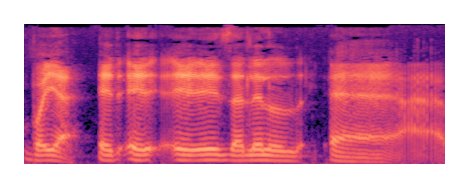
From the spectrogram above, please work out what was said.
but yeah, it it, it is a little uh,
